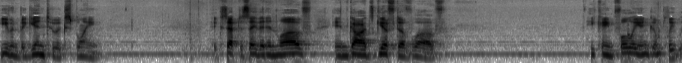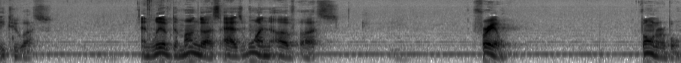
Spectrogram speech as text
even begin to explain. Except to say that in love, in God's gift of love, He came fully and completely to us and lived among us as one of us. Frail, vulnerable,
